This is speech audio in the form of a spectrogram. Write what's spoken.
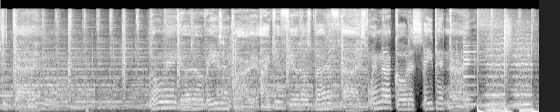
the reason why I can feel those butterflies when I go to sleep at night.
